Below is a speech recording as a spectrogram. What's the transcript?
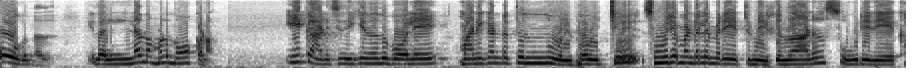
പോകുന്നത്? ഇതെല്ലാം നമ്മൾ നോക്കണം. ഈ കാണിച്ചിരിക്കുന്നത് പോലെ മണികണ്ഠത്തിൽ നിന്ന് ഉത്ഭവിച്ച് സൂര്യമണ്ഡലം വരെ എത്തി നിൽക്കുന്നതാണ് സൂര്യരേഖ.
